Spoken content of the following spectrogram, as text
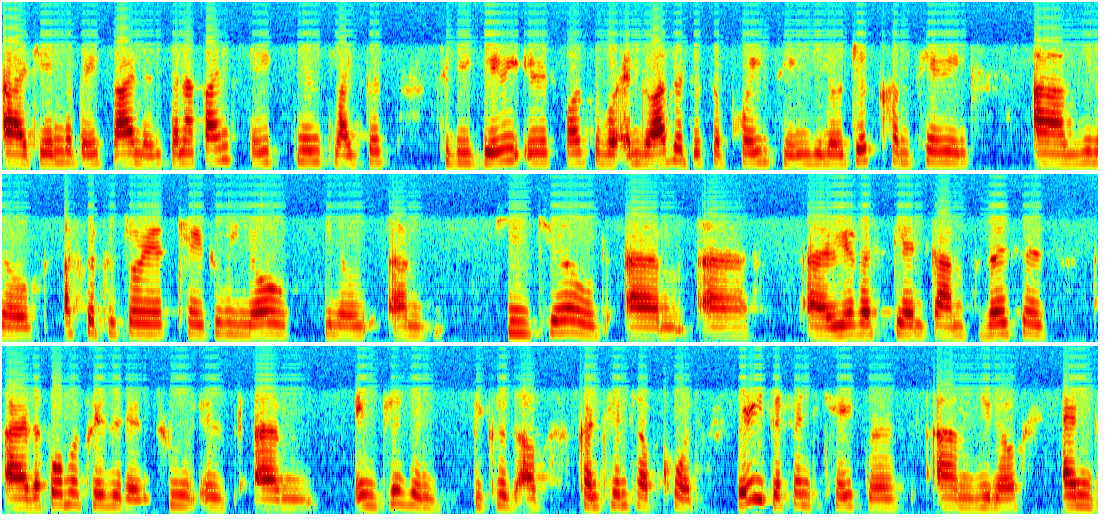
uh, gender-based violence. And I find statements like this to be very irresponsible and rather disappointing, you know, just comparing, um, you know, Oscar Pistorius' case, who we know, you know, um, he killed um, uh, uh, Reeva Steenkamp versus uh, the former president who is um, in prison because of contempt of court. Very different cases, um, you know. And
